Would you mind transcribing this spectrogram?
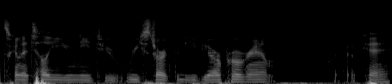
It's going to tell you you need to restart the DVR program. Click OK.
